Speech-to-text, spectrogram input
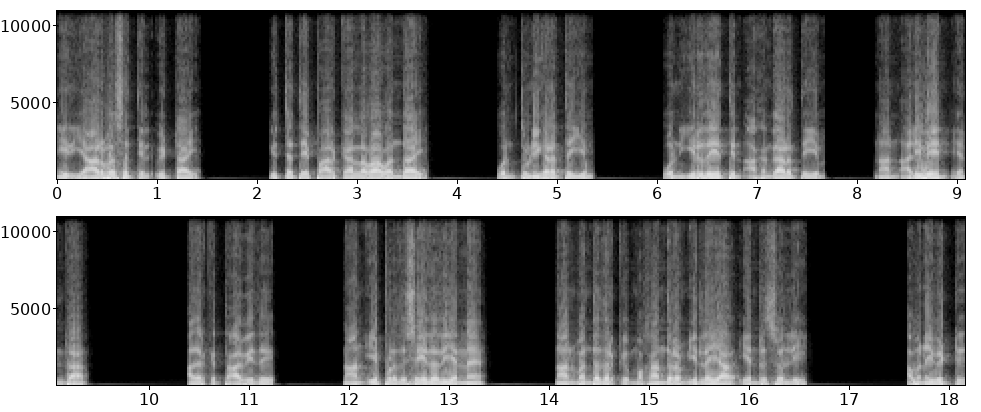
நீர் யார் வசத்தில் விட்டாய்? யுத்தத்தை பார்க்க அல்லவா வந்தாய்? உன் துணிகரத்தையும் உன் இருதயத்தின் அகங்காரத்தையும் நான் அறிவேன் என்றான். அதற்கு தாவிது நான் இப்பொழுது செய்தது என்ன? நான் வந்ததற்கு முகாந்திரம் இல்லையா? என்று சொல்லி அவனை விட்டு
